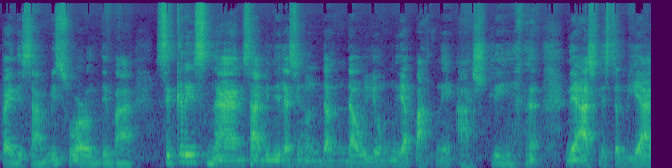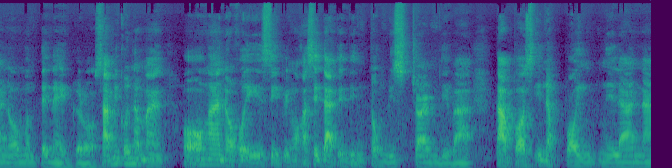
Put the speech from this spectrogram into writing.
pwede sa Miss World, di ba? Si Chris Nan, sabi nila sinundan daw yung yapak ni Ashley. ni Ashley Sabiano Montenegro. Sabi ko naman, oo nga no, kung iisipin mo kasi dati din tong Miss Charm, di ba? Tapos in-appoint nila na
